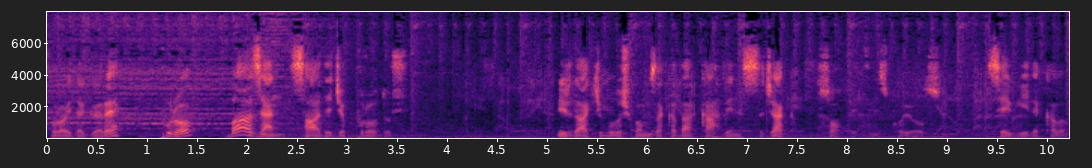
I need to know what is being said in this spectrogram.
Freud'a göre pro bazen sadece produr. Bir dahaki buluşmamıza kadar kahveniz sıcak, sohbetiniz koyu olsun. Sevgiyle kalın.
